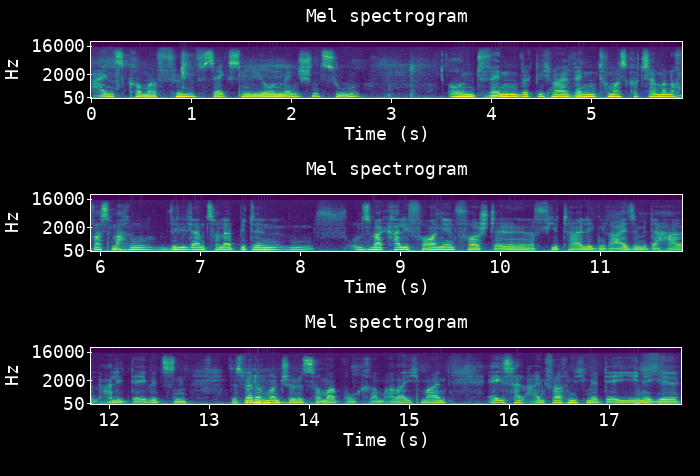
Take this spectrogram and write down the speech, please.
1,56 Millionen Menschen zu. Und wenn wirklich mal, wenn Thomas Gottschalk mal noch was machen will, dann soll er bitte uns mal Kalifornien vorstellen in einer vierteiligen Reise mit der Harley Davidson. Das wäre mhm. doch mal ein schönes Sommerprogramm. Aber ich meine, er ist halt einfach nicht mehr derjenige,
